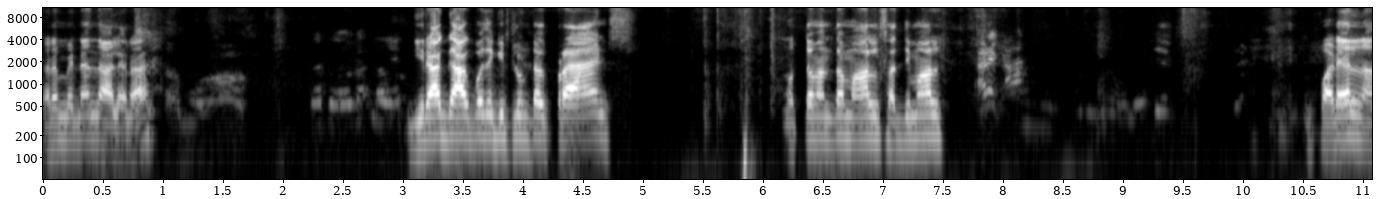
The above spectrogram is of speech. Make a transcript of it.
గరం పెట్టని తాగలేరా? గిరాక్ కాకపోతే గిట్లుంటది ఫ్రాండ్స్ మొత్తం అంతా మాల్ సద్ది మాల్. పడేయాలనా?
